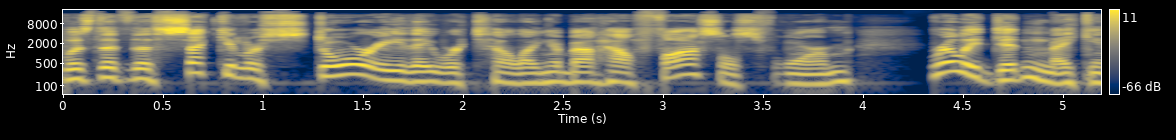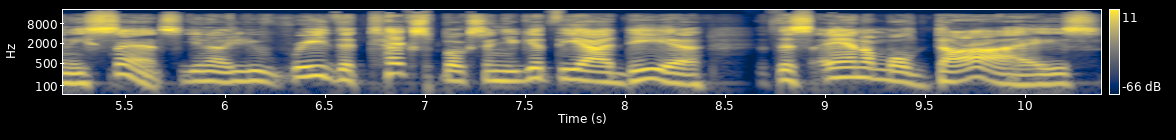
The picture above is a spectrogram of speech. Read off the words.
was that the secular story they were telling about how fossils form really didn't make any sense. You know, you read the textbooks and you get the idea that this animal dies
